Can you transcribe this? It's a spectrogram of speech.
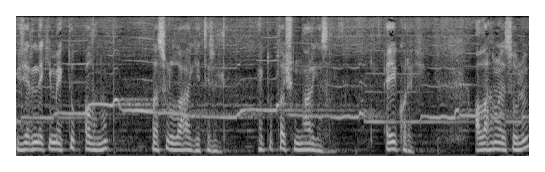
Üzerindeki mektup alınıp Resulullah'a getirildi. Mektupta şunlar yazılıydı. Ey Kureyş! Allah'ın Resulü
